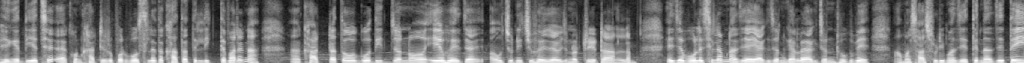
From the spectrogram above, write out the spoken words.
ভেঙে দিয়েছে। এখন খাটের উপর বসলে তো খাতাতে লিখতে পারে না। খাটটা তো গদির জন্য এ হয়ে যায়, উঁচু নিচু হয়ে যায়, ওই জন্য ট্রেটা আনলাম। এই যে বলেছিলাম না যে একজন গেল, একজন ঢুকবে, আমার শাশুড়ি মা যেতে না যেতেই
